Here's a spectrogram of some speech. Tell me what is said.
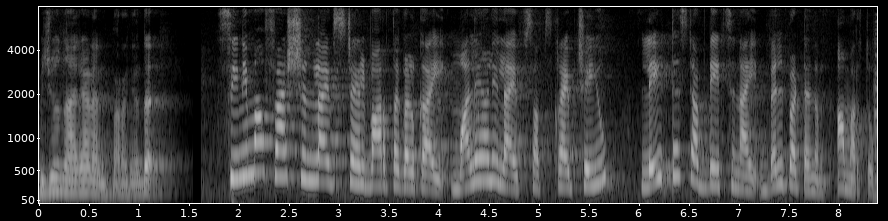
ബിജു നാരായണൻ പറഞ്ഞത്. സിനിമ ഫാഷൻ ലൈഫ് സ്റ്റൈൽ വാർത്തകൾക്കായി മലയാളി ലൈഫ് സബ്സ്ക്രൈബ് ചെയ്യൂ. ലേറ്റസ്റ്റ് അപ്ഡേറ്റ്സിനായി ബെൽ ബട്ടണും അമർത്തും.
